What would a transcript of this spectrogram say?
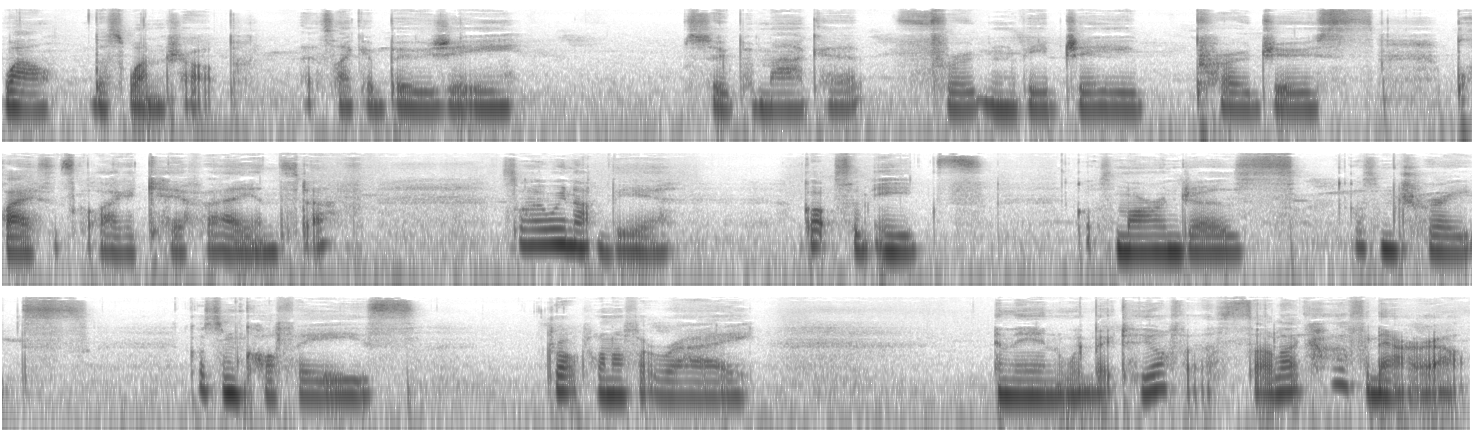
Well, this one shop that's like a bougie supermarket, fruit and veggie, produce place. It's got like a cafe and stuff. So I went up there, got some eggs, got some oranges, got some treats, got some coffees, dropped one off at Ray, and then went back to the office. So, like half an hour out,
